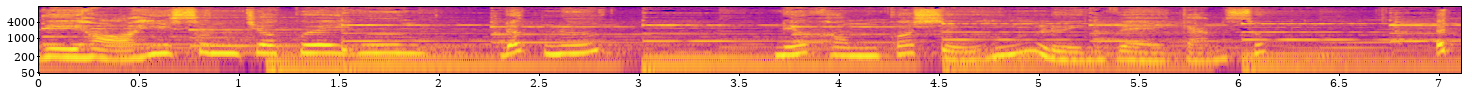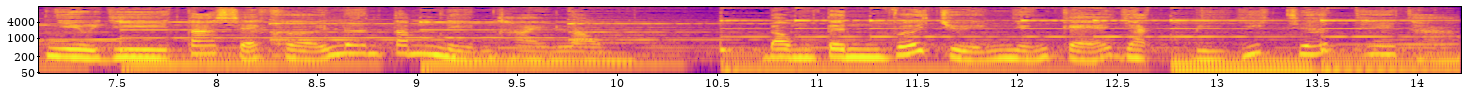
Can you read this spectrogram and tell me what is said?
vì họ hy sinh cho quê hương, đất nước, nếu không có sự huấn luyện về cảm xúc, ít nhiều gì ta sẽ khởi lên tâm niệm hài lòng đồng tình với chuyện những kẻ giặc bị giết chết thê thảm.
